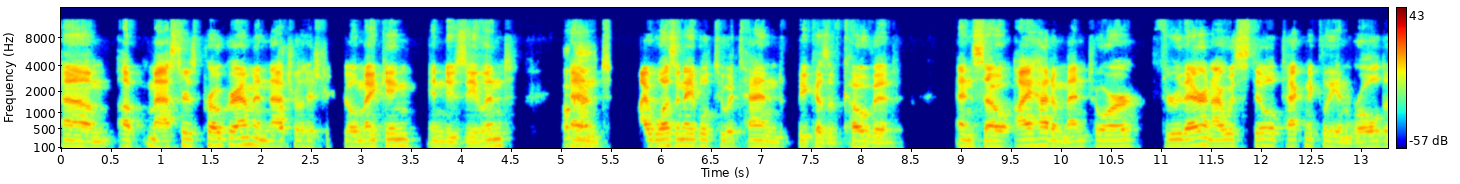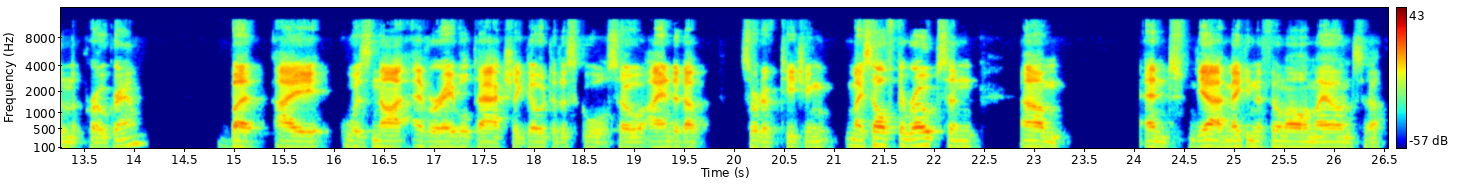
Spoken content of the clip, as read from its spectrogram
um a master's program in natural history filmmaking in New Zealand, okay. and I wasn't able to attend because of COVID, and so I had a mentor through there, and I was still technically enrolled in the program but I was not ever able to actually go to the school. So I ended up sort of teaching myself the ropes and um and yeah, making the film all on my own. So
